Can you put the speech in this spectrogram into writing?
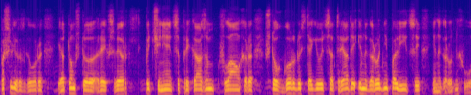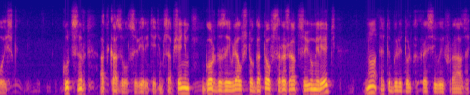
Пошли разговоры и о том, что Рейхсвер подчиняется приказам Флаухера, что к городу стягиваются отряды иногородней полиции, иногородных войск. Куцнер отказывался верить этим сообщениям, гордо заявлял, что готов сражаться и умереть, но это были только красивые фразы.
